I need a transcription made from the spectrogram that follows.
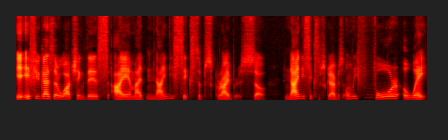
if you guys are watching this, I am at 96 subscribers. So 96 subscribers, only four away,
